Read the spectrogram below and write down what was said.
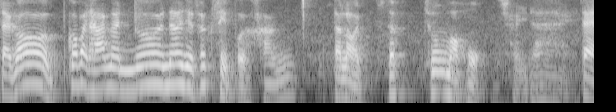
แต่ก็ก็ประทะกันก็น่าจะสักสิบกว่าครั้ง ตลอดสักช่วงม .6 ใช้ได้ แต่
